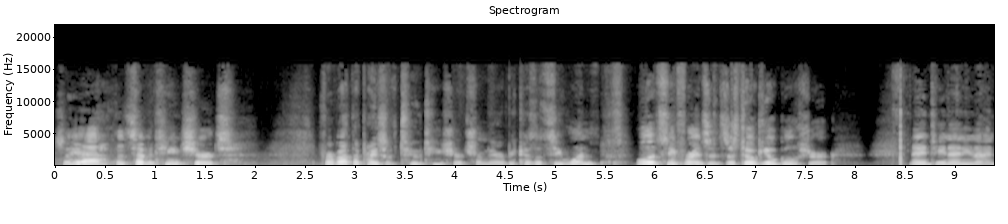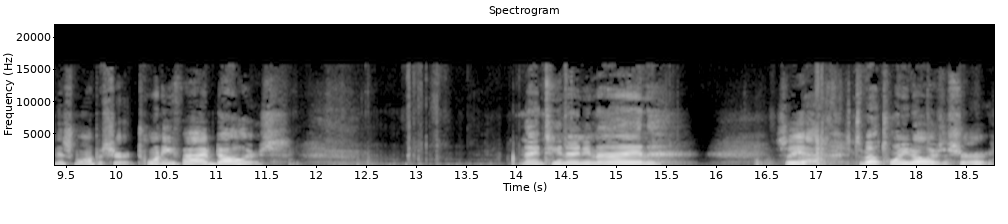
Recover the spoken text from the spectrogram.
So yeah, that's 17 shirts for about the price of two t-shirts from there. Because let's see, one, well let's see for instance, this Tokyo Ghoul shirt. 19.99. This Wampa shirt, $25. 19.99. So yeah, it's about $20 a shirt,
